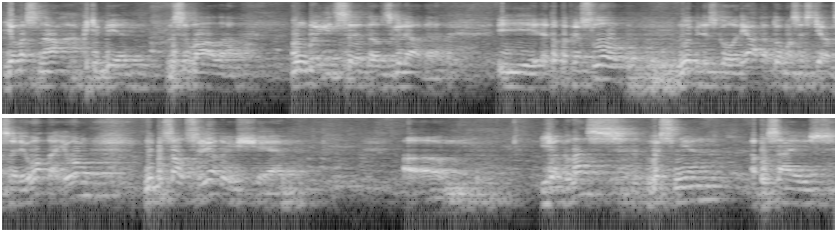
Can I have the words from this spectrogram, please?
я во снах к тебе вызывала. Он боится этого взгляда. И это потрясло Нобелевского лауреата Томаса Стернса Лиота, и он написал следующее. «Я глаз во сне опасаюсь,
